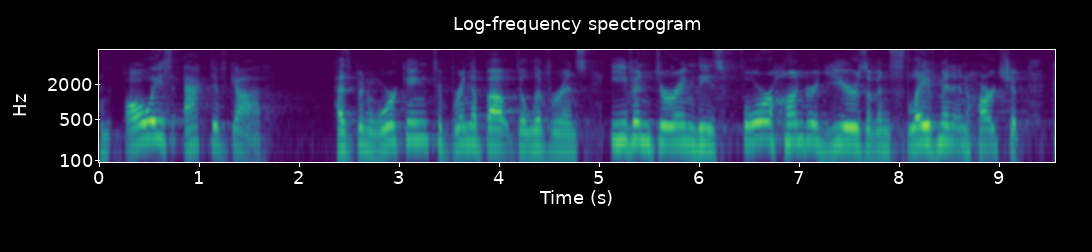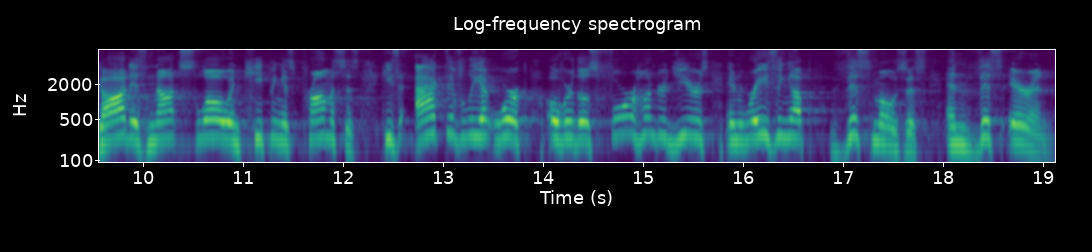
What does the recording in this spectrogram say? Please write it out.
An always active God has been working to bring about deliverance even during these 400 years of enslavement and hardship. God is not slow in keeping his promises. He's actively at work over those 400 years in raising up this Moses and this Aaron.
